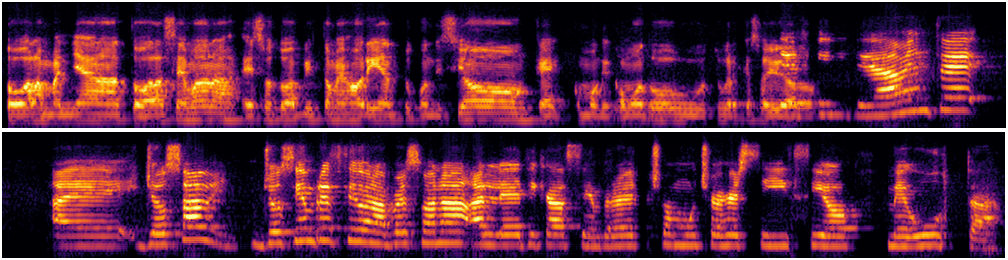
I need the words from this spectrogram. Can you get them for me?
todas las mañanas, todas las semanas, ¿eso tú has visto mejoría en tu condición? que como que ¿Cómo tú, tú crees que eso ha ayudado? Definitivamente eh, yo, sabe, yo siempre he sido una persona atlética, siempre he hecho mucho ejercicio, me gusta.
